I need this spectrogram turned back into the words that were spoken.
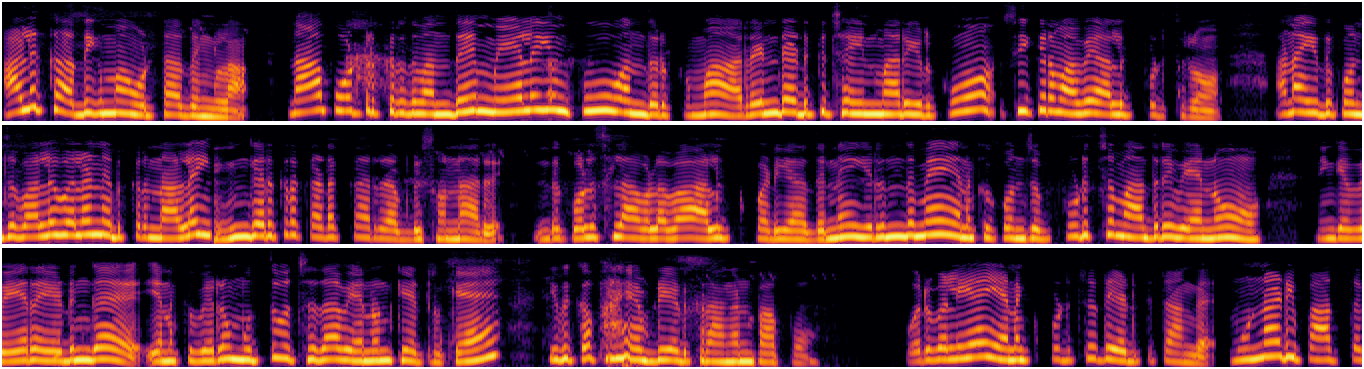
அழுக்கு அதிகமாக ஒட்டாதுங்களா? நான் போட்டிருக்கிறது வந்து மேலேயும் பூ வந்திருக்குமா? ரெண்டு அடுக்கு செயின் மாதிரி இருக்கும். சீக்கிரமாகவே அழுக்கு பிடிச்சிரும். ஆனால் இது கொஞ்சம் வலுவலுன்னு இருக்கிறனால இங்கே இருக்கிற கடைக்காரர் அப்படி சொன்னார். இந்த கொலுசில் அவ்வளவா அழுக்கு படியாதுன்னு. இருந்துமே எனக்கு கொஞ்சம் பிடிச்ச மாதிரி வேணும். நீங்கள் வேறு எடுங்க. எனக்கு வெறும் முத்து வச்சதா வேணும்னு கேட்டிருக்கேன். இதுக்கப்புறம் எப்படி எடுக்கிறாங்கன்னு பார்ப்போம் ஒரு வழியாக எனக்கு பிடிச்சது எடுத்துட்டாங்க. முன்னாடி பார்த்த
